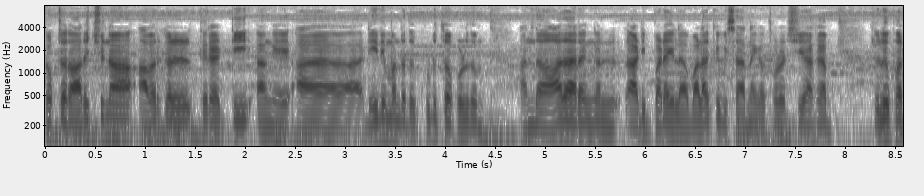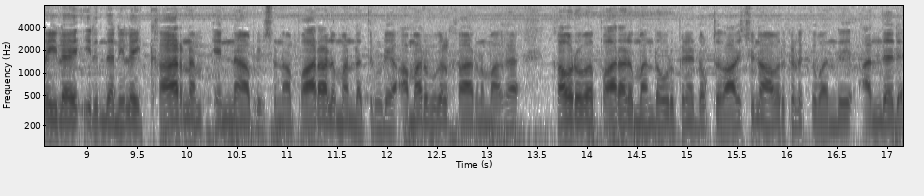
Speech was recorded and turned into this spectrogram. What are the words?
டாக்டர் அர்ச்சுனா அவர்கள் திரட்டி அங்கே நீதிமன்றத்துக்கு கொடுத்த பொழுதும் அந்த ஆதாரங்கள் அடிப்படையில் வழக்கு விசாரணைகள் தொடர்ச்சியாக இழுபறையில் இருந்த நிலை காரணம் என்ன அப்படின்னு சொன்னால் பாராளுமன்றத்தினுடைய அமர்வுகள் காரணமாக கௌரவ பாராளுமன்ற உறுப்பினர் டாக்டர் அர்ஜுனா அவர்களுக்கு வந்து அந்த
